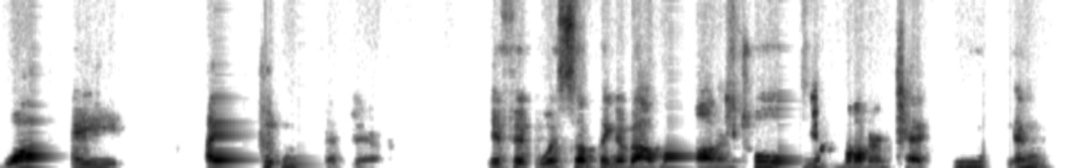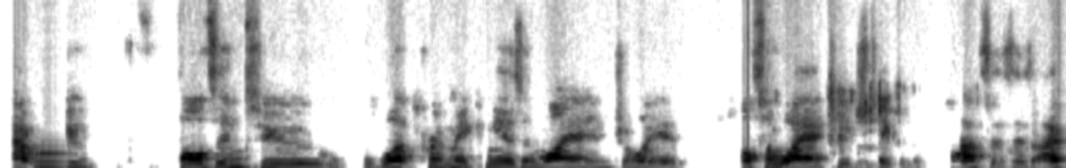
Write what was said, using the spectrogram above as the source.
why I couldn't get there. If it was something about modern tools, modern technique, and that really falls into what printmaking is and why I enjoy it. Also, why I teach taking classes is I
